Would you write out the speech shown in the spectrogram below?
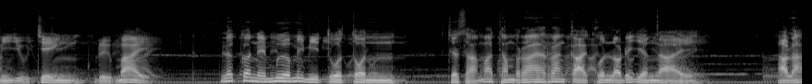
มีอยู่จริงหรือไม่ แล้วก็ในเมื่อไม่มีตัวตน จะสามารถทำร้ายร่างกายคนเราได้ยังไง เอาละ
